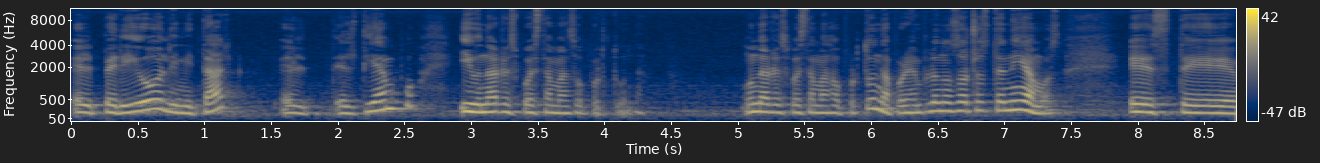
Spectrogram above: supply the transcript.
el periodo, limitar el, el tiempo y una respuesta más oportuna. Una respuesta más oportuna. Por ejemplo, nosotros teníamos este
